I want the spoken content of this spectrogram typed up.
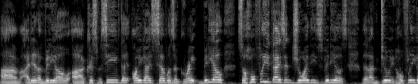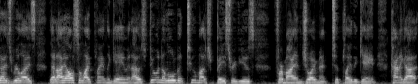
Um, I did a video uh, Christmas Eve that all you guys said was a great video. So hopefully you guys enjoy these videos that I'm doing. Hopefully you guys realize that I also like playing the game and I was doing a little bit too much base reviews for my enjoyment to play the game. Kind of got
